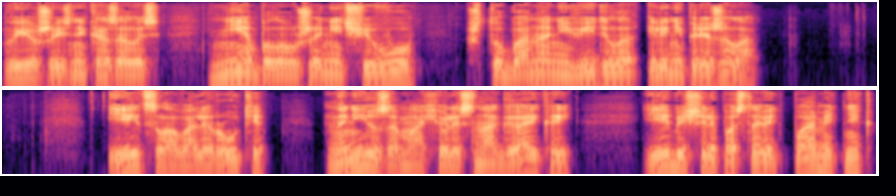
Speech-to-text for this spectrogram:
В ее жизни, казалось, не было уже ничего, чтобы она не видела или не пережила. Ей целовали руки, на нее замахивались нагайкой, ей обещали поставить памятник,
